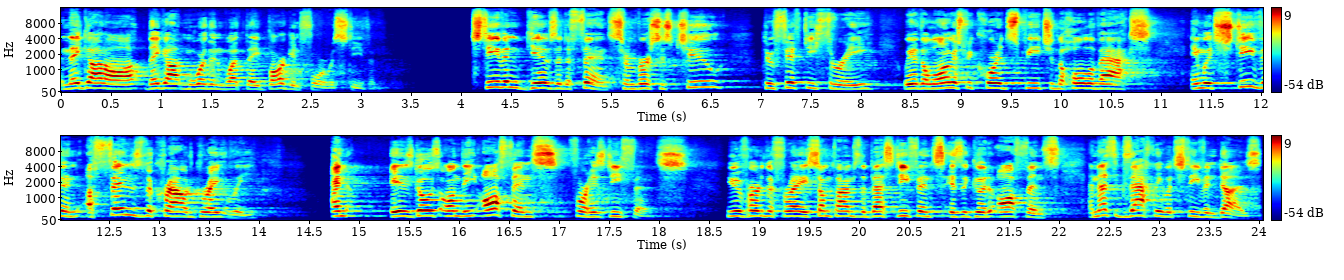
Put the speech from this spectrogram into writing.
And they got, all, they got more than what they bargained for with Stephen. Stephen gives a defense from verses 2 through 53. We have the longest recorded speech in the whole of Acts, in which Stephen offends the crowd greatly and it goes on the offense for his defense. You have heard the phrase, sometimes the best defense is a good offense. And that's exactly what Stephen does.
